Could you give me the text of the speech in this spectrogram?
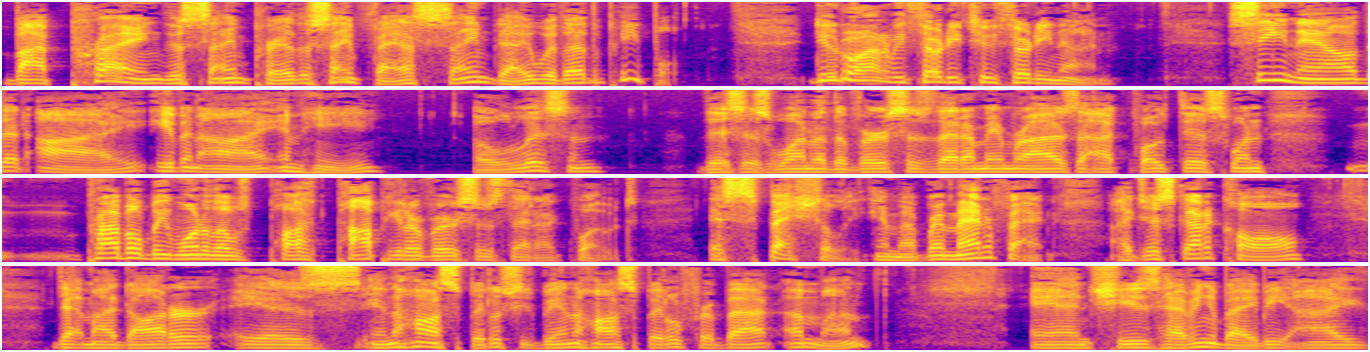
by praying the same prayer, the same fast, same day with other people. Deuteronomy 32 39. See now that I, even I, am He. Oh, listen. This is one of the verses that I memorized. I quote this one, probably one of those popular verses that I quote especially in my brain. Matter of fact, I just got a call that my daughter is in the hospital. She's been in the hospital for about a month and she's having a baby. I,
